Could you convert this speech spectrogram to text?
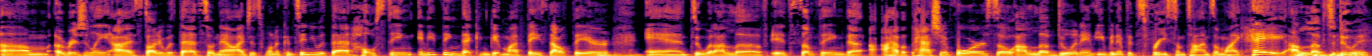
Um, originally, I started with that, so now I just want to continue with that, hosting anything that can get my face out there and do what I love. It's something that I have a passion for, so I love doing it, even if it's free sometimes. I'm like, hey, I love to do it.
